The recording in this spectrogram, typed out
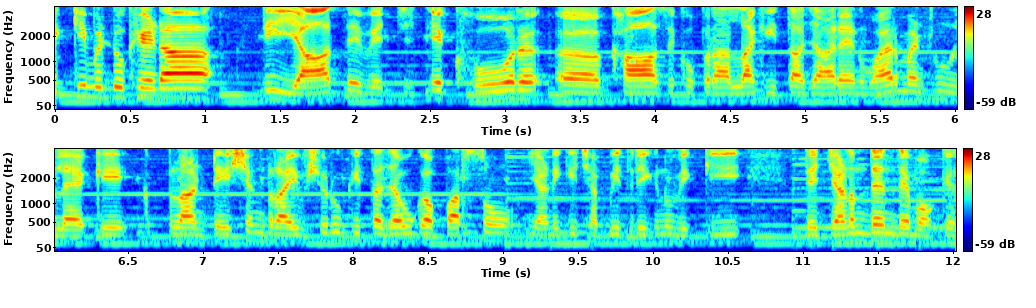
ਵਿੱਕੀ ਮਿੱਡੂ ਖੇੜਾ ਦੀ ਯਾਦ ਦੇ ਵਿੱਚ ਇੱਕ ਹੋਰ ਖਾਸ ਇੱਕ ਉਪਰਾਲਾ ਕੀਤਾ ਜਾ ਰਿਹਾ এনवायरमेंट ਨੂੰ ਲੈ ਕੇ ਇੱਕ ਪਲਾਂਟੇਸ਼ਨ ਡਰਾਈਵ ਸ਼ੁਰੂ ਕੀਤਾ ਜਾਊਗਾ ਪਰਸੋਂ, ਯਾਨੀ ਕਿ 26 ਤਰੀਕ ਨੂੰ ਵਿੱਕੀ ਦੇ ਜਨਮ ਦਿਨ ਦੇ ਮੌਕੇ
